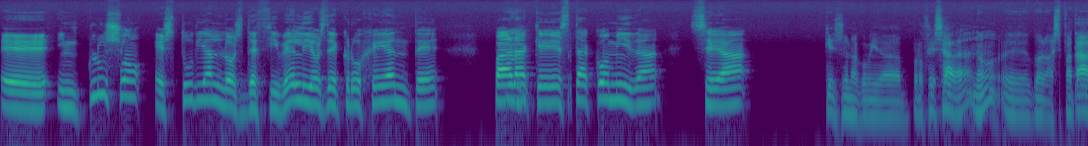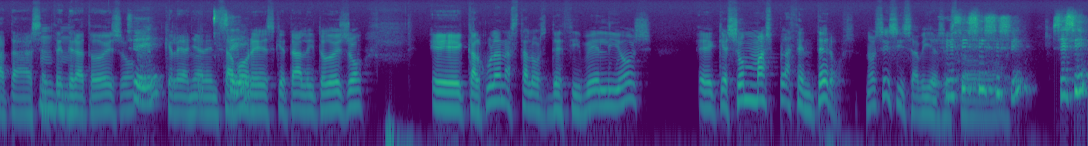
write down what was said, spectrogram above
eh, incluso estudian los decibelios de crujiente para Mm. que esta comida sea, que es una comida procesada, ¿no? Eh, con las patatas, etcétera, todo eso, Sí, que le añaden sí. sabores, qué tal y todo eso, eh, calculan hasta los decibelios eh, que son más placenteros. No sé si sabías Sí, esto. sí, sí, sí, sí. Sí, sí,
